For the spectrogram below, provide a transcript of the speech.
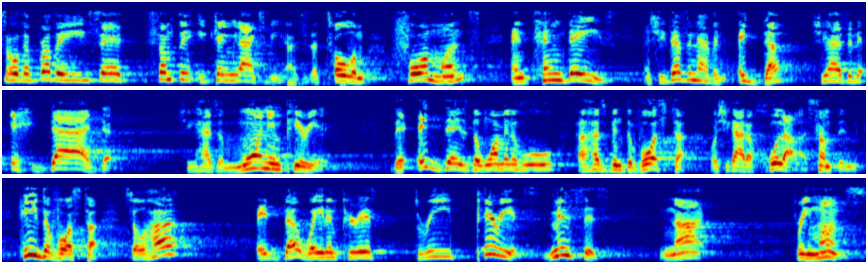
So the brother, he said something, he came and asked me. I, I told him four months and ten days. And she doesn't have an idda, she has an ihdad. She has a mourning period. The idda is the woman who her husband divorced her, or she got a khula or something. He divorced her. So her idda waiting period is three periods, menses, not three months,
